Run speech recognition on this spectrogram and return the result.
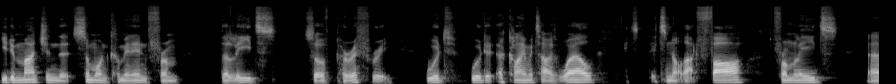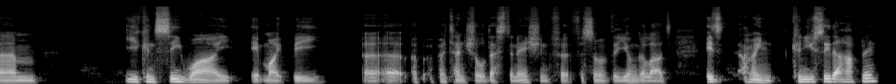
You'd imagine that someone coming in from the Leeds sort of periphery would would acclimatize well. It's it's not that far from Leeds. Um, you can see why it might be a, a, a, potential destination for, for some of the younger lads. Is I mean, can you see that happening?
